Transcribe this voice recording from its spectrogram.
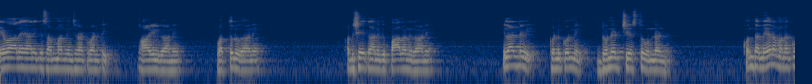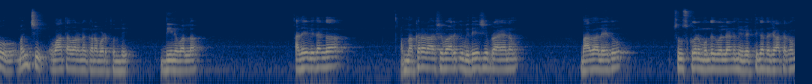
దేవాలయానికి సంబంధించినటువంటి ఆయిల్ కానీ వత్తులు కానీ అభిషేకానికి పాలను కానీ ఇలాంటివి కొన్ని కొన్ని డొనేట్ చేస్తూ ఉండండి. కొంతమేర మనకు మంచి వాతావరణం కనబడుతుంది. దీనివల్ల అదేవిధంగా మకర రాశి వారికి విదేశీ ప్రయాణం బాగాలేదు చూసుకొని ముందుకు వెళ్ళండి. మీ వ్యక్తిగత జాతకం.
